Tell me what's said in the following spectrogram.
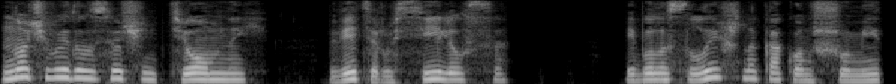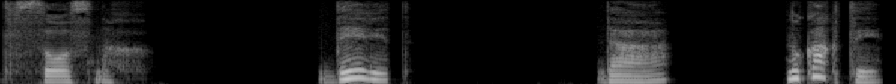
Ночь выдалась очень темной, ветер усилился, и было слышно, как он шумит в соснах. «Дэвид?» «Да. Ну как ты?»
